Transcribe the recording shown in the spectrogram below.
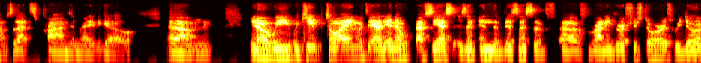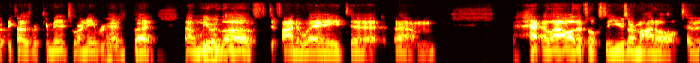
um, so that's primed and ready to go um, you know, we, we keep toying with the idea. No, FCS isn't in the business of, of running grocery stores. We do it because we're committed to our neighborhood, but um, we would love to find a way to um, ha- allow other folks to use our model to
